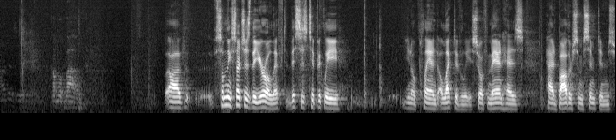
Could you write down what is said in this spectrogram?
how does it come about? uh, something such as the UroLift, this is typically, you know, planned electively. So if a man has had bothersome symptoms,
